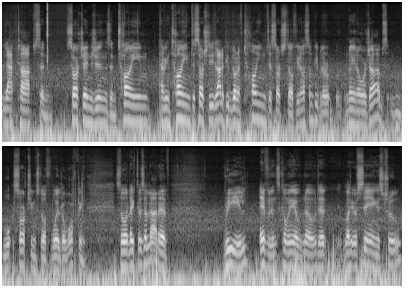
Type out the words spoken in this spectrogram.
laptops and search engines and time, having time to search. A lot of people don't have time to search stuff. You know, some people are nine hour jobs w- searching stuff while they're working. So, like, there's a lot of real evidence coming out now that what you're saying is true.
